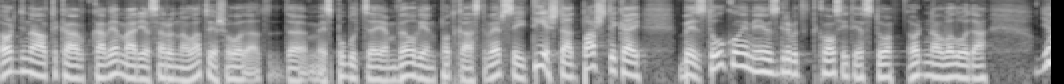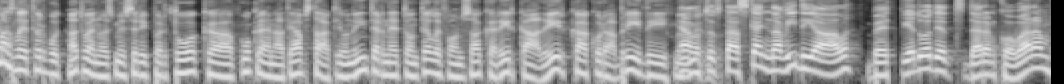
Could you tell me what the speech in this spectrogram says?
Ordināli, kā, kā vienmēr, ja saruna nav latviešu valodā, tad uh, mēs publicējam vēl vienu podkāstu versiju. Tieši tādu pašu, tikai bez tulkojuma, ja jūs gribat klausīties to ordinālu valodā. Jā. Mazliet varbūt atvainosimies arī par to, ka Ukrainā tie apstākļi un interneta un telefona sakari ir kādi ir, kā kurā brīdī. Jā, nu, tā skaņa nav ideāla, bet piedodiet, darām, ko varam.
